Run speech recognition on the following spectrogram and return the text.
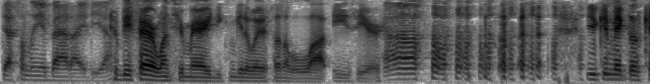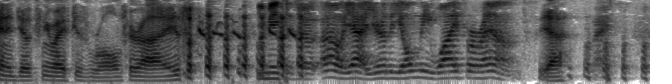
Definitely a bad idea. To be fair, once you're married, you can get away with it a lot easier. you can make those kind of jokes, and your wife just rolls her eyes. You make a joke. Oh yeah, you're the only wife around. yeah. Nice.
